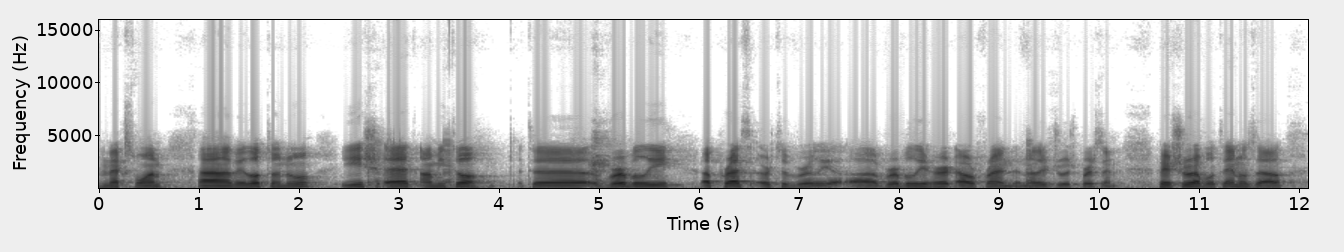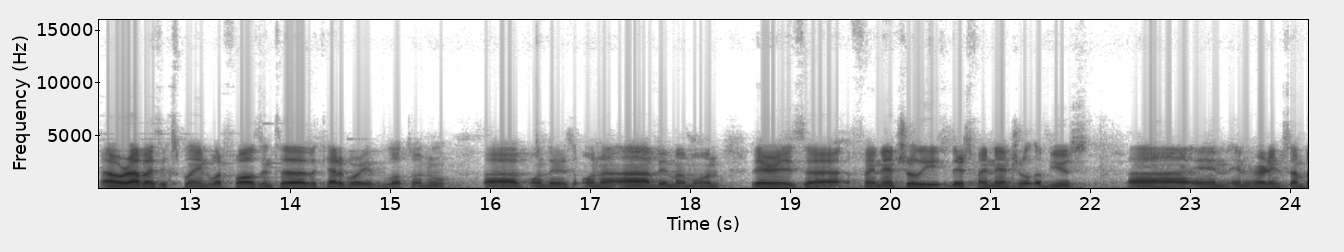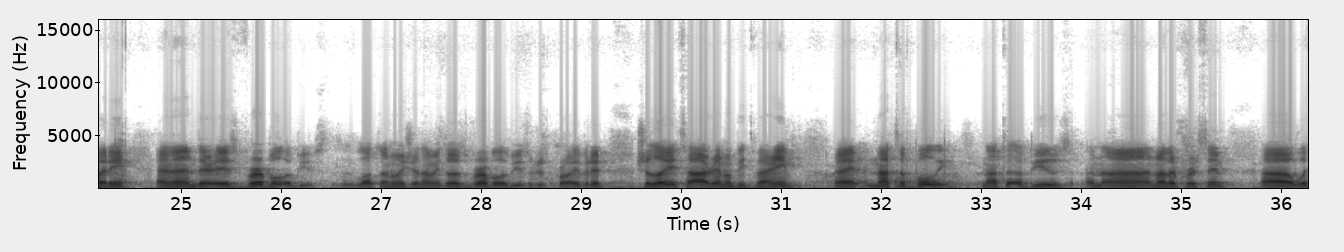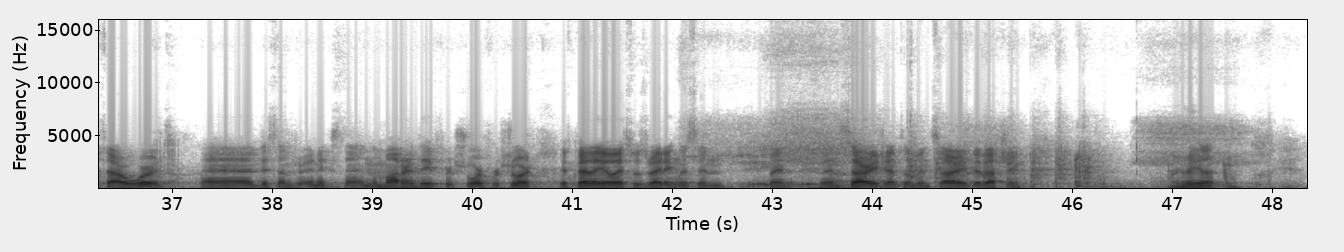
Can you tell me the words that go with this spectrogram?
Next one, uh, velotonu ish et amito, to verbally oppress or to verbally, uh, verbally hurt our friend, another Jewish person. Pershur Abotenu our rabbis explained what falls into the category of lotonu. Uh, when there's ona'a b'mamon, there is uh, financially there's financial abuse uh, in in hurting somebody, and then there is verbal abuse. This is lotanu is verbal abuse, which is prohibited. bidvarim right? Not to bully, not to abuse an, uh, another person uh, with our words. And this, under an extent, in the modern day, for sure, for sure. If Pele Yoetz was writing this in, when, when sorry, gentlemen, sorry, bebachin.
